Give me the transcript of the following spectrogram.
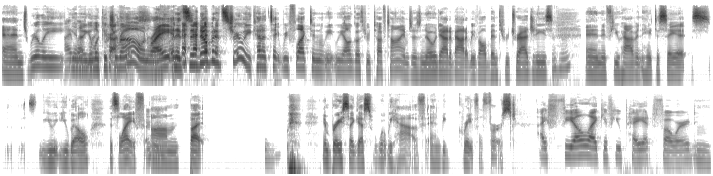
And really, I you know, you look at your own, right? And it's no, but it's true. You kind of take reflect, and we, we all go through tough times. There's no doubt about it. We've all been through tragedies, Mm-hmm. and if you haven't, hate to say it, you you will. It's life. Mm-hmm. Um, but embrace, I guess, what we have, and be grateful first. I feel like if you pay it forward, Mm.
